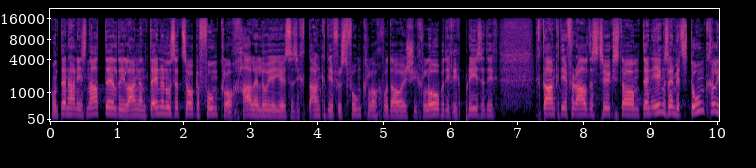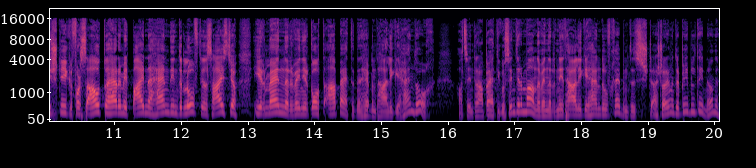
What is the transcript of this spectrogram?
Und dann habe ich das Nattel, die langen Antennen rausgezogen, Funkloch. Halleluja, Jesus, ich danke dir für das Funkloch, das da ist. Ich lobe dich, ich preise dich. Ich danke dir für all das Zeugs da. Und dann irgendwann wird es dunkel, ich steige vor das Auto her mit beiden Händen in der Luft. Das heißt ja, ihr Männer, wenn ihr Gott arbeitet, dann habt heilige Hände hoch. Also in der Anbetung. Sind ihr Männer, wenn ihr nicht heilige Hände aufheben? Das steht immer in der Bibel drin, oder?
